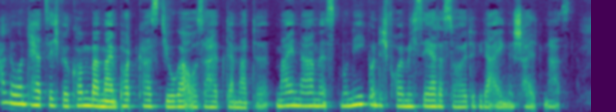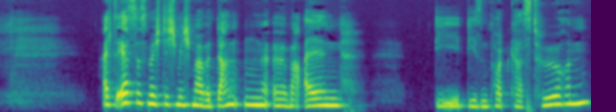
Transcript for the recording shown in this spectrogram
Hallo und herzlich willkommen bei meinem Podcast Yoga außerhalb der Matte. Mein Name ist Monique und ich freue mich sehr, dass du heute wieder eingeschalten hast. Als erstes möchte ich mich mal bedanken äh, bei allen, die diesen Podcast hören,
